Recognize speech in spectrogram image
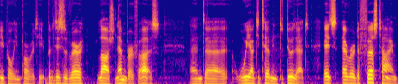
people in poverty. But this is a very large number for us. And uh, we are determined to do that. It's ever the first time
